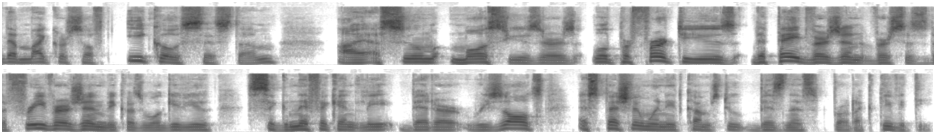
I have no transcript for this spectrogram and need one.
the Microsoft ecosystem, I assume most users will prefer to use the paid version versus the free version because it will give you significantly better results, especially when it comes to business productivity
